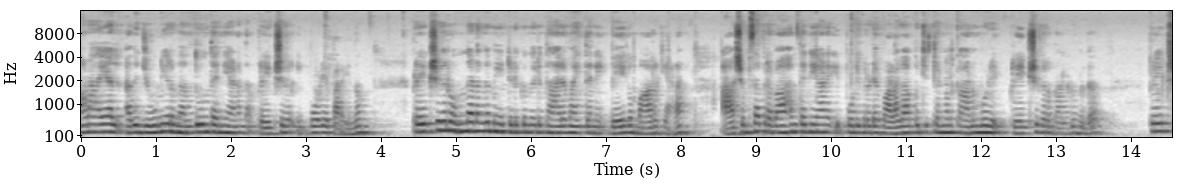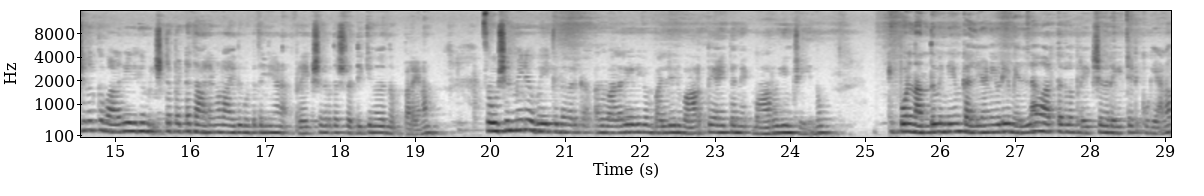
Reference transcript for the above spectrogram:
ആണായാൽ അത് ജൂനിയർ നന്ദുവും തന്നെയാണെന്ന് പ്രേക്ഷകർ ഇപ്പോഴേ പറയുന്നു. പ്രേക്ഷകർ ഒന്നടങ്കം ഏറ്റെടുക്കുന്ന ഒരു താരമായി തന്നെ വേഗം മാറുകയാണ്. ആശംസാ പ്രവാഹം തന്നെയാണ് ഇപ്പോൾ ഇവരുടെ വളകാപ്പ് ചിത്രങ്ങൾ കാണുമ്പോഴേ പ്രേക്ഷകർ നൽകുന്നത്. പ്രേക്ഷകർക്ക് വളരെയധികം ഇഷ്ടപ്പെട്ട താരങ്ങളായതുകൊണ്ട് തന്നെയാണ് പ്രേക്ഷകരുടെ ശ്രദ്ധിക്കുന്നതെന്ന് പറയണം. സോഷ്യൽ മീഡിയ ഉപയോഗിക്കുന്നവർക്ക് അത് വളരെയധികം വലിയൊരു വാർത്തയായി തന്നെ മാറുകയും ചെയ്യുന്നു. ഇപ്പോൾ നന്ദുവിന്റെയും കല്യാണിയുടെയും എല്ലാ വാർത്തകളും പ്രേക്ഷകർ ഏറ്റെടുക്കുകയാണ്.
